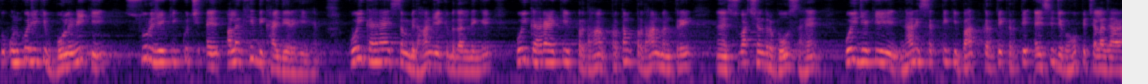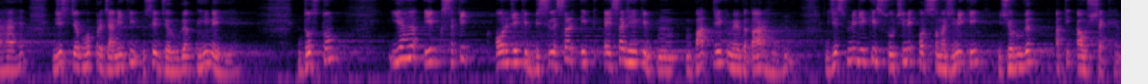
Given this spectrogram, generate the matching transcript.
तो उनको जी की बोलने की सुर जी की कुछ अलग ही दिखाई दे रही है। कोई कह रहा है संविधान जी के बदल देंगे, कोई कह रहा है कि प्रधान प्रथम प्रधानमंत्री सुभाष चंद्र बोस हैं, कोई जे कि नारी शक्ति की बात करते करते ऐसी जगहों पे चला जा रहा है, जिस जगहों पर जाने की उसे ज़रूरत ही नहीं है। दोस्तों, यह एक सटीक और जो कि विश्लेषण एक ऐसा जो है कि बात जो कि मैं बता रहा हूँ, जिसमें जो कि सोचने और समझने की ज़रूरत अति आवश्यक है।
